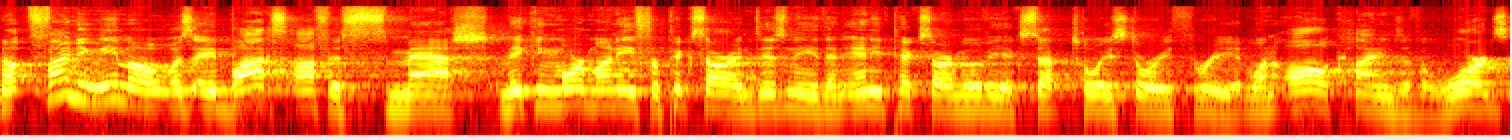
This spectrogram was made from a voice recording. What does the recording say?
Now, Finding Nemo was a box office smash, making more money for Pixar and Disney than any Pixar movie except Toy Story 3. It won all kinds of awards.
